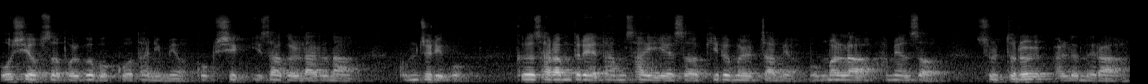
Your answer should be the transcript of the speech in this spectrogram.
옷이 없어 벌거벗고 다니며 곡식 이삭을 나르나 굶주리고 그 사람들의 담 사이에서 기름을 짜며 목말라 하면서 술투를 바르느라.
